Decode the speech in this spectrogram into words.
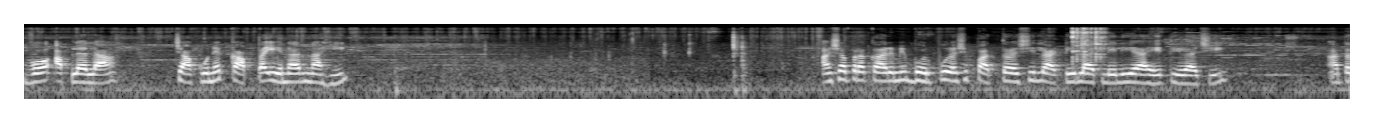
व आपल्याला चाकूने कापता येणार नाही. अशा प्रकारे मी भरपूर अशी पातळ अशी लाटी लाटलेली आहे तिळाची. आता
